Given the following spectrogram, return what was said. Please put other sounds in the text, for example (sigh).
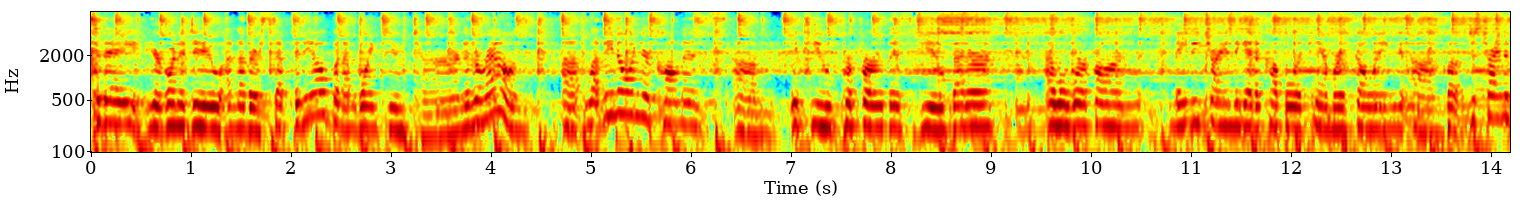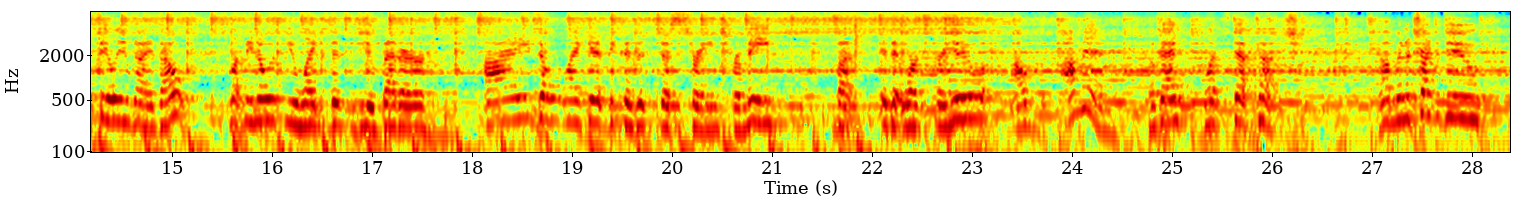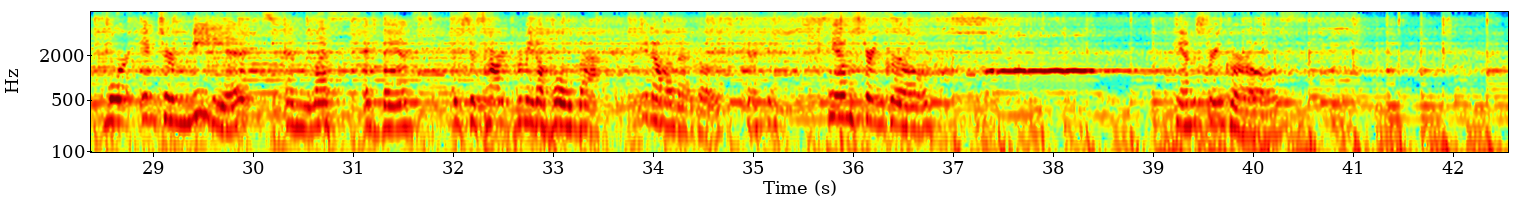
today you're going to do another step video, but I'm going to turn it around. Uh, let me know in your comments um, if you prefer this view better. I will work on maybe trying to get a couple of cameras going, um, but just trying to feel you guys out. Let me know if you like this view better. I don't like it because it's just strange for me, but if it works for you, I'll, I'm in, okay? Let's step touch. I'm gonna try to do more intermediate and less advanced. It's just hard for me to hold back. You know how that goes. (laughs) Hamstring curls. Hamstring curls.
